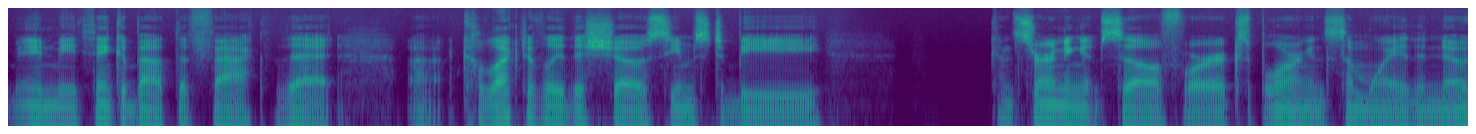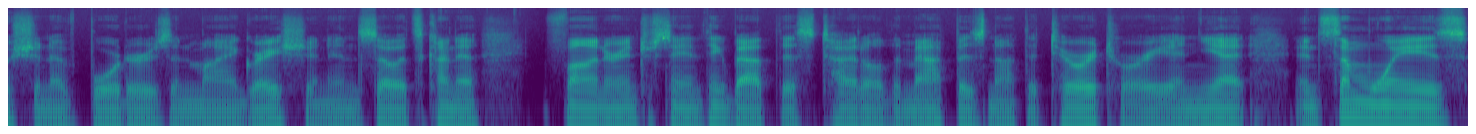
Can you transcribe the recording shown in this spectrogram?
made me think about the fact that uh, collectively the show seems to be concerning itself or exploring in some way the notion of borders and migration. And so it's kind of fun or interesting to think about this title, The Map is Not the Territory. And yet, in some ways,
